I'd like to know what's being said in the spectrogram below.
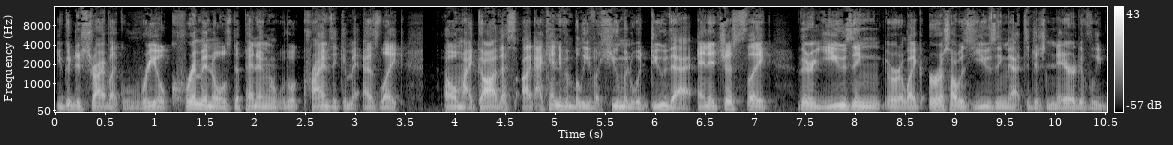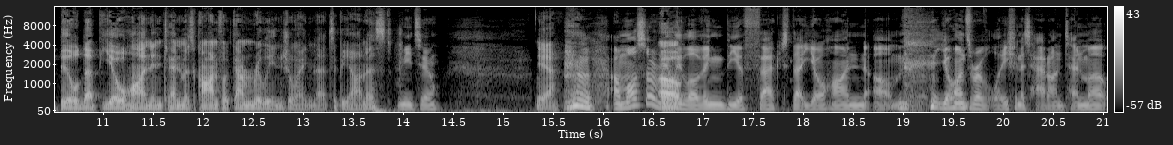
You could describe like real criminals depending on what crimes they commit as like. Oh my god, that's like I can't even believe a human would do that. And it's just like they're using or like Urasawa using that to just narratively build up Johan and Tenma's conflict. I'm really enjoying that to be honest. Me too. Yeah. I'm also Oh. really loving the effect that Johan, um, Johan's revelation has had on Tenma,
